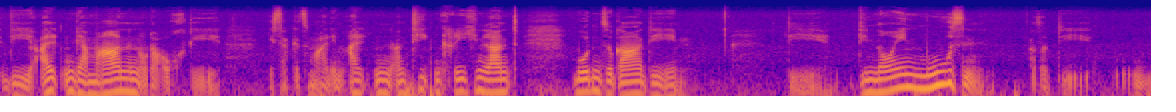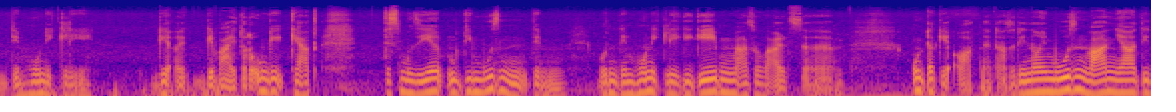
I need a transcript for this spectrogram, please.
die alten Germanen oder auch die, ich sag jetzt mal, im alten antiken Griechenland wurden sogar die die, die neuen Musen, also die dem Honiglee ge, geweiht oder umgekehrt, das Museum, die Musen dem, wurden dem Honiglee gegeben, also als äh, untergeordnet. Also die neuen Musen waren ja die,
